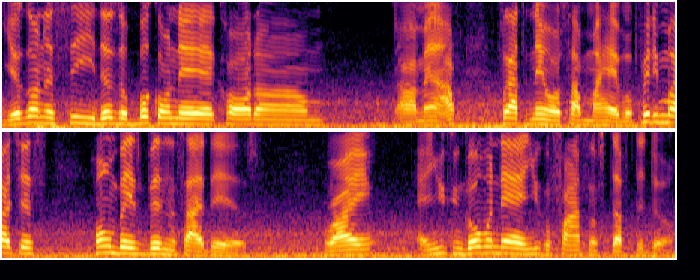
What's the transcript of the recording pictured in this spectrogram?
you're gonna see there's a book on there called um oh man, I forgot the name off the top of my head, but pretty much it's home based business ideas, right? And you can go in there and you can find some stuff to do.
